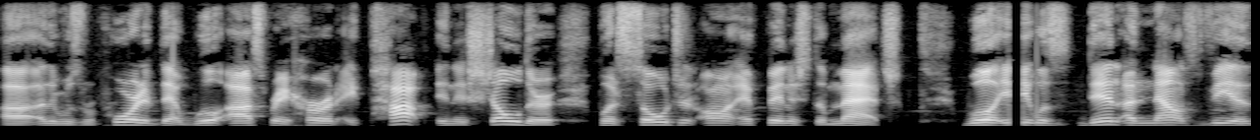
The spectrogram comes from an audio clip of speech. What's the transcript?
Uh, it was reported that Will Ospreay heard a pop in his shoulder, but soldiered on and finished the match. Well, it was then announced via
